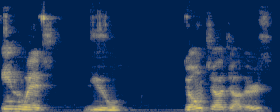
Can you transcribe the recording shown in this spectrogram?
in which you don't judge others,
